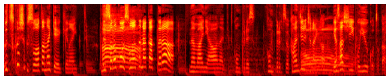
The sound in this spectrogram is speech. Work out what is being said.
美しく育たなきゃいけないって。でその子を育てなかったら名前に合わないってコンプレスコンプレックスを感じるんじゃないか。優しい子優子とか、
